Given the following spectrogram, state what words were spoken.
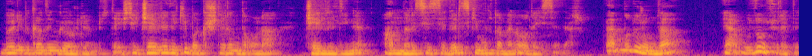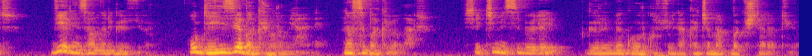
böyle bir kadın gördüğümüzde işte çevredeki bakışların da ona çevrildiğini anlarız hissederiz ki muhtemelen o da hisseder. Ben bu durumda yani uzun süredir diğer insanları gözlüyorum. O geyze bakıyorum yani. Nasıl bakıyorlar? İşte kimisi böyle görülme korkusuyla kaçamak bakışlar atıyor.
